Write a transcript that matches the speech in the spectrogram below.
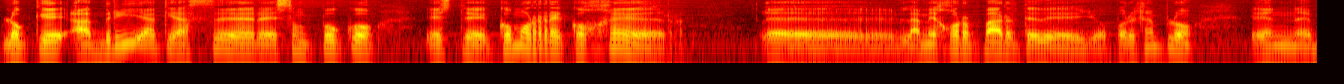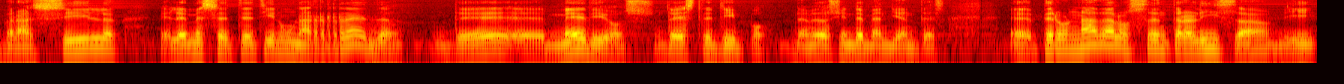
Lo que habría que hacer es un poco este, cómo recoger eh, la mejor parte de ello. Por ejemplo, en Brasil el MST tiene una red de eh, medios de este tipo, de medios independientes, eh, pero nada los centraliza y,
